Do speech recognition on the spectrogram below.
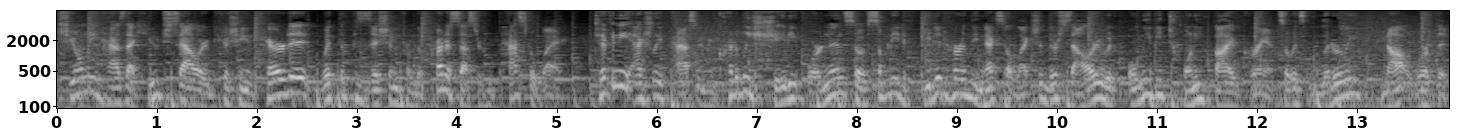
she only has that huge salary because she inherited it with the position from the predecessor who passed away. Tiffany actually passed an incredibly shady ordinance, so if somebody defeated her in the next election, their salary would only be 25 grand. So it's literally not worth it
